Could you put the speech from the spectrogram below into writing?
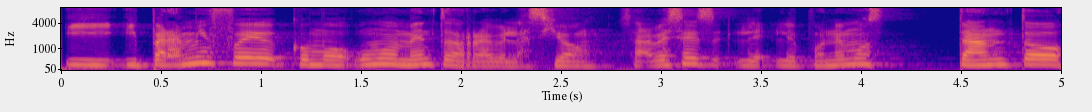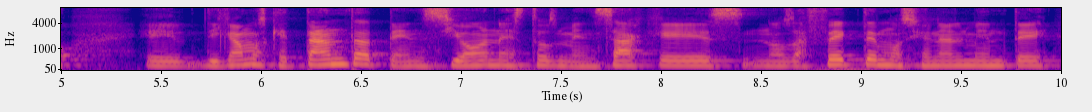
Y, para mí fue como un momento de revelación. O sea, a veces le, ponemos tanto, eh, digamos que tanta atención a estos mensajes, nos afecta emocionalmente.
